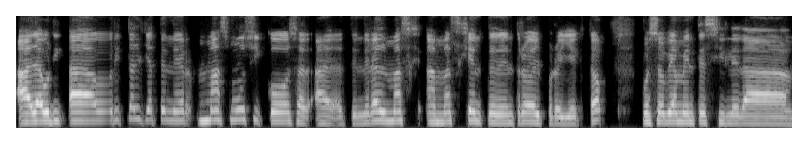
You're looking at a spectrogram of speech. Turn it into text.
al ahorita al ya tener más músicos, a, tener al más, a más gente dentro del proyecto, pues obviamente sí le da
